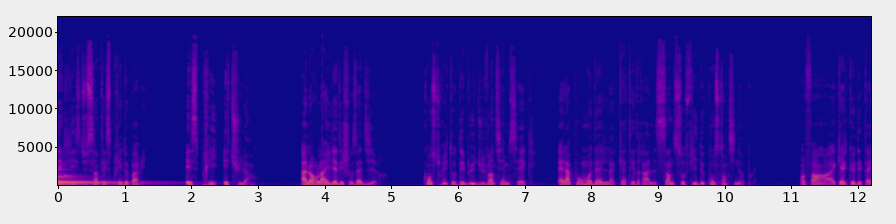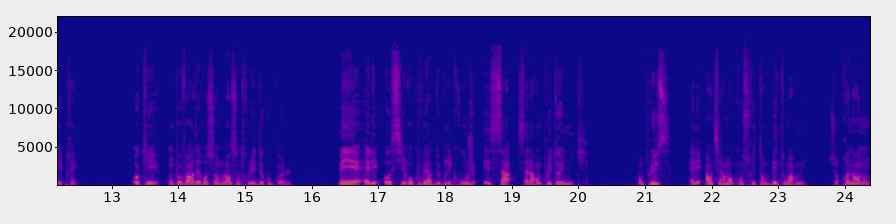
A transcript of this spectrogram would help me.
Église du Saint-Esprit de Paris. Esprit, es-tu là? Alors là, il y a des choses à dire. Construite au début du XXe siècle, elle a pour modèle la cathédrale Sainte-Sophie de Constantinople. Enfin, à quelques détails près. Ok, on peut voir des ressemblances entre les deux coupoles. Mais elle est aussi recouverte de briques rouges et ça, ça la rend plutôt unique. En plus, elle est entièrement construite en béton armé. Surprenant, non?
